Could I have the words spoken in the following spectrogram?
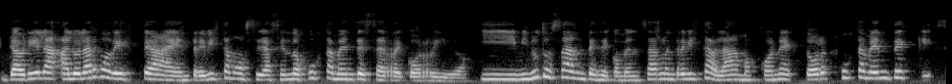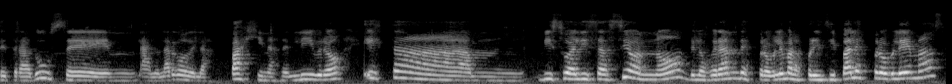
Gabriela, a lo largo de esta entrevista vamos a ir haciendo justamente ese recorrido. Y minutos antes de comenzar la entrevista hablábamos con Héctor justamente que se traduce a lo largo de las páginas del libro esta mm, visualización ¿no? de los grandes problemas, los principales problemas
